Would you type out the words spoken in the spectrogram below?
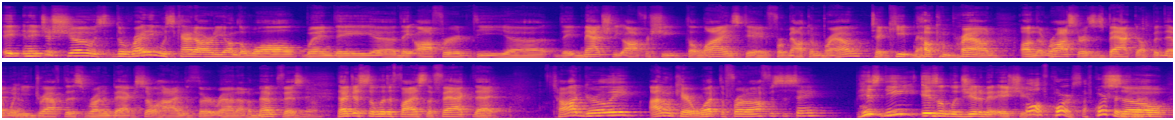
it, and it just shows the writing was kind of already on the wall when they uh, they offered the uh, they matched the offer sheet the Lions did for Malcolm Brown to keep Malcolm Brown on the roster as his backup, and then when you draft this running back so high in the third round out of Memphis, that just solidifies the fact that Todd Gurley, I don't care what the front office is saying, his knee is a legitimate issue. Oh, of course. Of course. it is. So,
